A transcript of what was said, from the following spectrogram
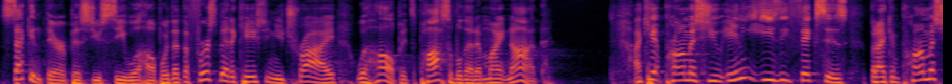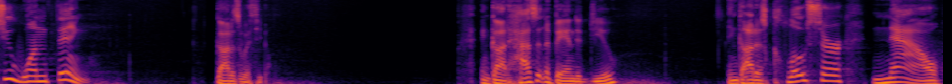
second therapist you see will help or that the first medication you try will help. It's possible that it might not. I can't promise you any easy fixes, but I can promise you one thing. God is with you. And God hasn't abandoned you. And God is closer now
